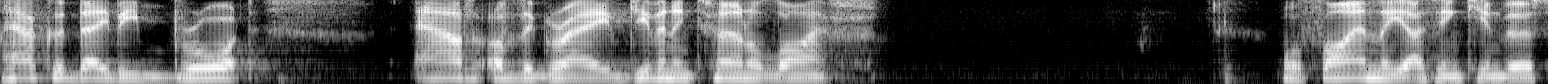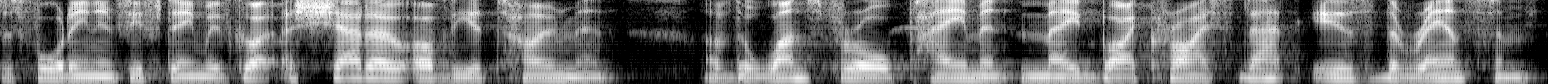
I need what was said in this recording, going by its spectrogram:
How could they be brought out of the grave, given eternal life? Well, finally, I think in verses 14 and 15, we've got a shadow of the atonement of the once for all payment made by Christ. That is the ransom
